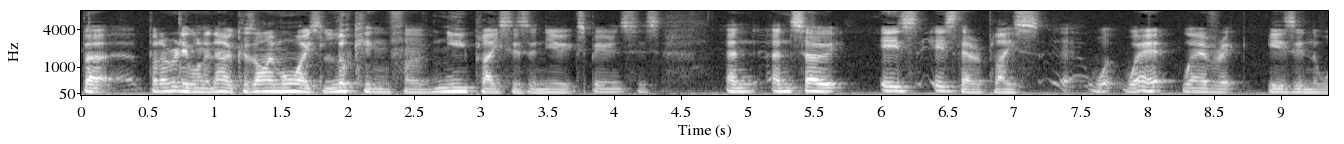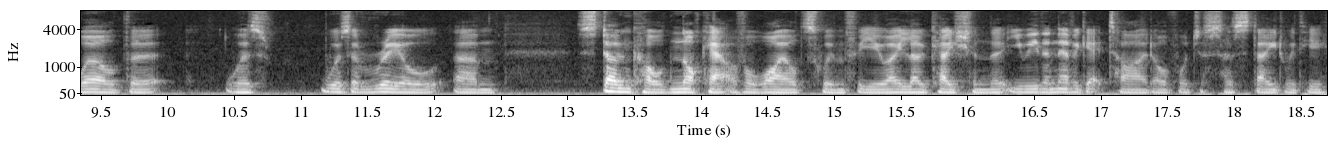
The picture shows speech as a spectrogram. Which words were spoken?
but but I really want to know because I'm always looking for new places and new experiences, and and so is is there a place uh, wh- where wherever it is in the world that was was a real um, stone cold knockout of a wild swim for you, a location that you either never get tired of or just has stayed with you?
